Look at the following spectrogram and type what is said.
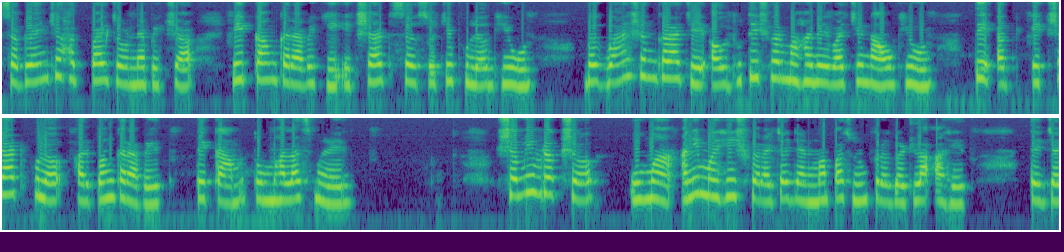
सगळ्यांचे हातपाय जोडण्यापेक्षा एक काम करावे की एकशे आठ सरसोचे फुलं घेऊन भगवान शंकराचे अवधूतेश्वर महादेवाचे नाव घेऊन ते अक- एकशे आठ फुलं अर्पण करावेत ते काम तुम्हालाच मिळेल. शमी वृक्ष उमा आणि महेश्वराच्या जन्मापासून प्रगटला आहेत. त्याच्या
